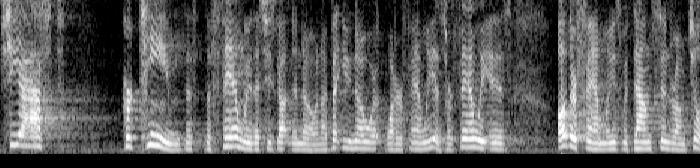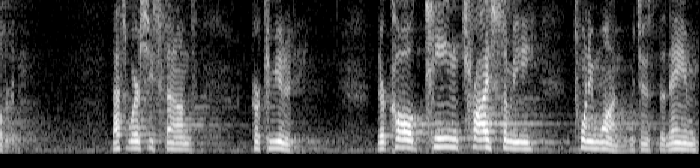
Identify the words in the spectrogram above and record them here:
she asked her team, the, the family that she's gotten to know, and I bet you know what, what her family is. Her family is other families with Down syndrome children. That's where she's found her community. They're called Team Trisomy 21, which is the name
